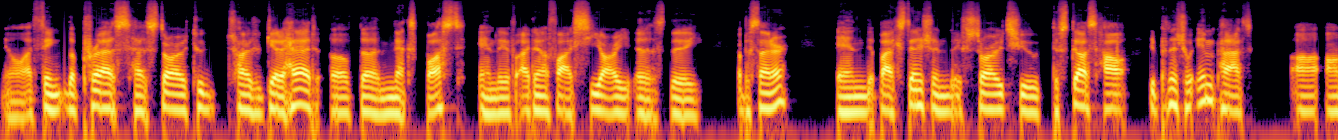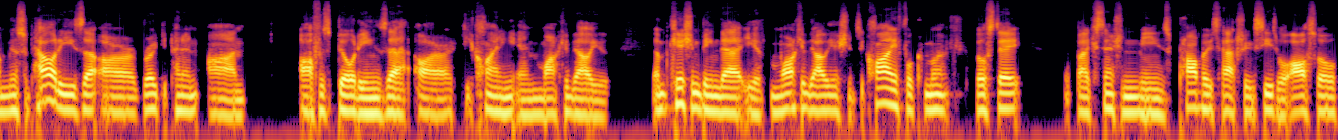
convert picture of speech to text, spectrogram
You know, I think the press has started to try to get ahead of the next bust, and they've identified CRE as the epicenter. And by extension, they've started to discuss how the potential impact uh, on municipalities that are very dependent on office buildings that are declining in market value. The implication being that if market valuations decline for commercial real estate, by extension means property tax receipts will also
